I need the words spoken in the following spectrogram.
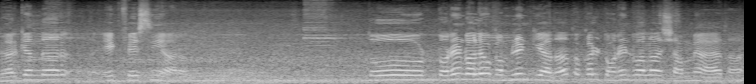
घर के अंदर एक फेस नहीं आ रहा। तो टोरेंट वाले को कंप्लेंट किया था तो कल टोरेंट वाला शाम में आया था।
